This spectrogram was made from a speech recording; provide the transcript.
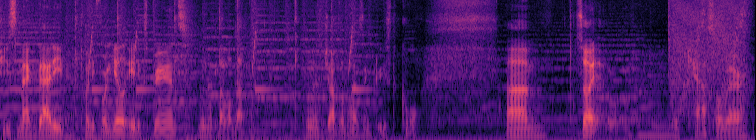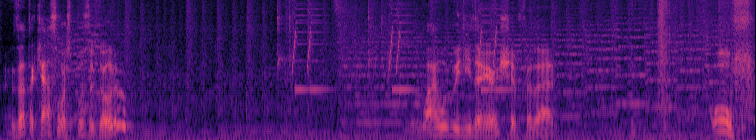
She's smacked daddied. 24 gil, 8 experience. Luneth's leveled up. Luneth's job level has increased. Cool. Um, so, I, the castle there. Is that the castle we're supposed to go to? Why would we need the airship for that? Oof!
